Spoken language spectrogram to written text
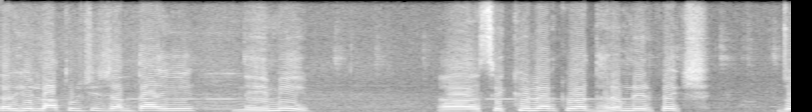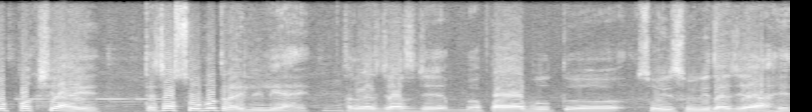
तर ही लातूरची जनता ही नेहमी सेक्युलर किंवा धर्मनिरपेक्ष जो पक्ष आहे त्याच्यासोबत राहिलेली आहे. सगळ्यात जास्त जे पायाभूत सोयी सुविधा जे आहेत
